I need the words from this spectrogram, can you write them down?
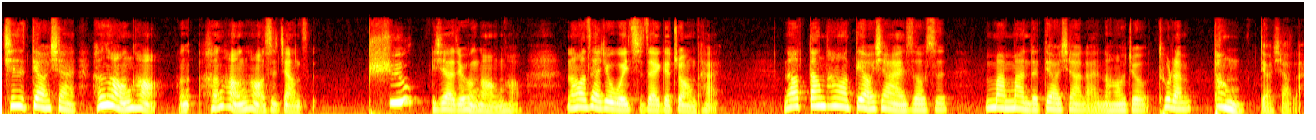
其实掉下来很好很好，很很好很好是这样子，咻一下就很好很好，然后再就维持在一个状态，然后当它要掉下来的时候是慢慢的掉下来，然后就突然砰掉下来，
